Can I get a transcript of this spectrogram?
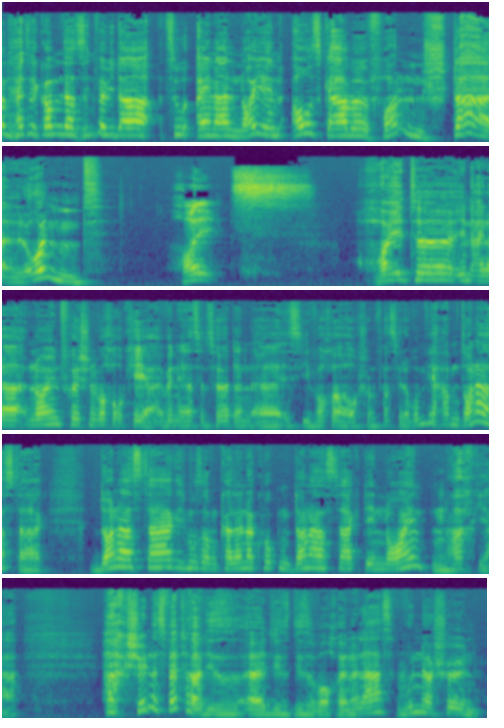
und herzlich willkommen, da sind wir wieder zu einer neuen Ausgabe von Stahl und Holz. Heute in einer neuen frischen Woche. Okay, wenn ihr das jetzt hört, dann äh, ist die Woche auch schon fast wieder rum. Wir haben Donnerstag. Donnerstag, ich muss auf den Kalender gucken, Donnerstag, den 9. Ach ja. Ach, schönes Wetter diese, äh, diese, diese Woche, ne Lars? Wunderschön.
